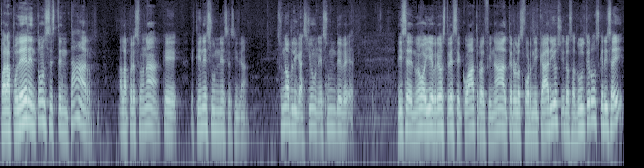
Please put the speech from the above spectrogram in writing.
para poder entonces tentar a la persona que tiene su necesidad. Es una obligación, es un deber. Dice de nuevo ahí Hebreos 13:4 al final, pero los fornicarios y los adúlteros, ¿qué dice ahí?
